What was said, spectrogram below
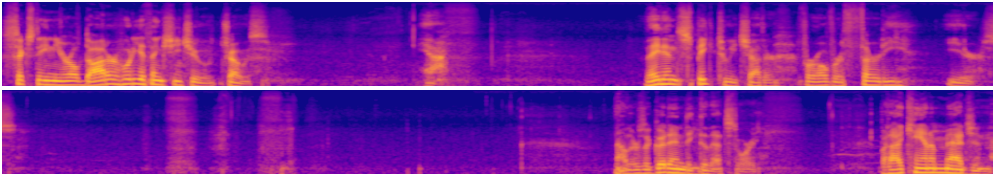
16 year old daughter, who do you think she cho- chose? Yeah. They didn't speak to each other for over 30 years. Now, there's a good ending to that story. But I can't imagine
